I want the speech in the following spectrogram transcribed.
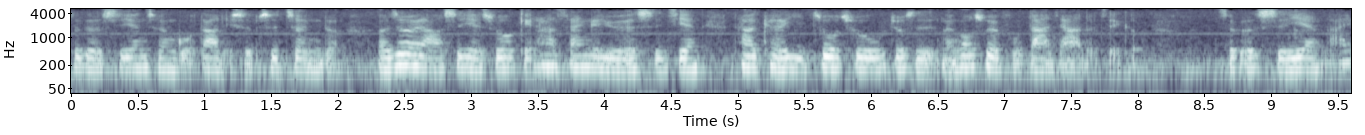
这个实验成果到底是不是真的，而这位老师也说给他三个月的时间，他可以做出就是能够说服大家的这个这个实验来。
